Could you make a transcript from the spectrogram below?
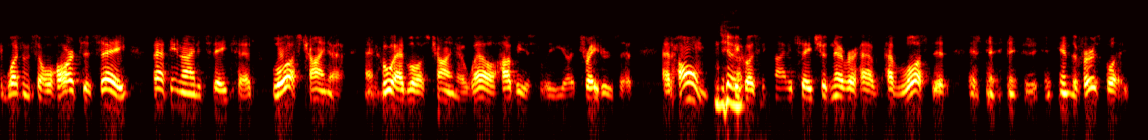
it wasn't so hard to say that the United States had lost China. And who had lost China? Well, obviously, uh, traders at, at home, yeah. because the United States should never have, have lost it in, in the first place.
